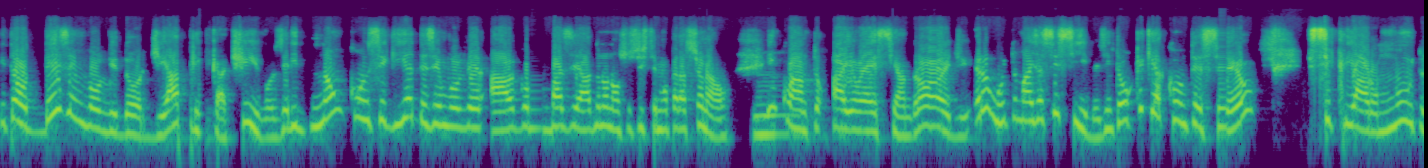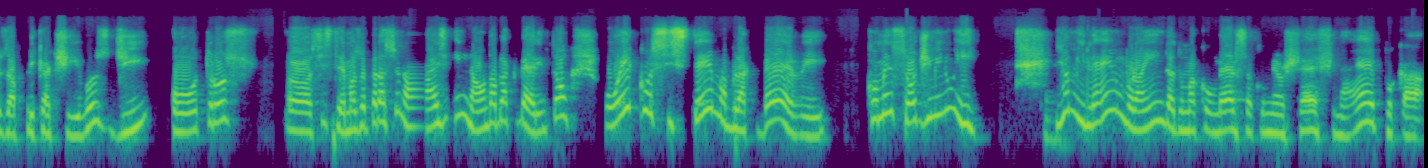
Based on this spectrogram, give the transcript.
Então, o desenvolvedor de aplicativos, ele não conseguia desenvolver algo baseado no nosso sistema operacional. Hum. Enquanto iOS e Android eram muito mais acessíveis. Então, o que, que aconteceu? Se criaram muitos aplicativos de outros sistemas operacionais e não da BlackBerry. Então, o ecossistema BlackBerry começou a diminuir. Eu me lembro ainda de uma conversa com meu chefe na época,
